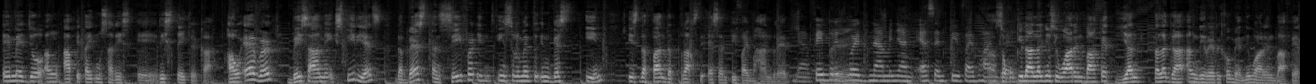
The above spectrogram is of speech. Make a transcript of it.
eh medyo ang appetite mo sa risk, eh, risk taker ka. However, based sa aming experience, the best and safer in- instrument to invest in is the fund that tracks the S&P 500. Yan, favorite word namin yan, S&P 500. Ah, so kung kilala nyo si Warren Buffett, yan talaga ang nire-recommend ni Warren Buffett.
